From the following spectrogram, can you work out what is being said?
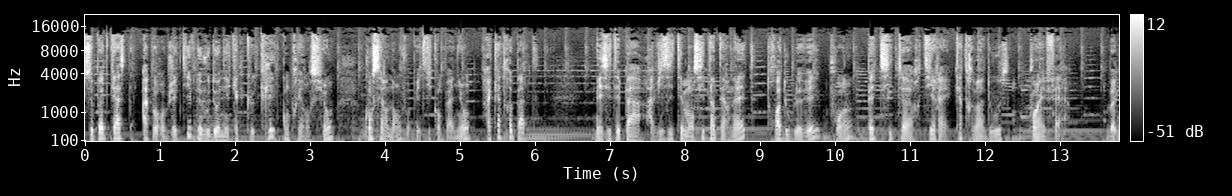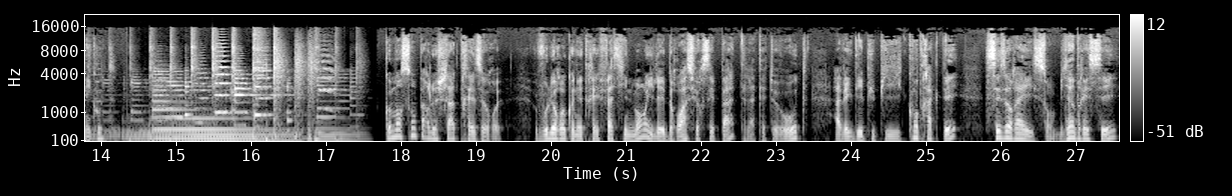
Ce podcast a pour objectif de vous donner quelques clés de compréhension concernant vos petits compagnons à quatre pattes. N'hésitez pas à visiter mon site internet www.petsitter-92.fr. Bonne écoute. Commençons par le chat très heureux. Vous le reconnaîtrez facilement, il est droit sur ses pattes, la tête haute, avec des pupilles contractées, ses oreilles sont bien dressées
